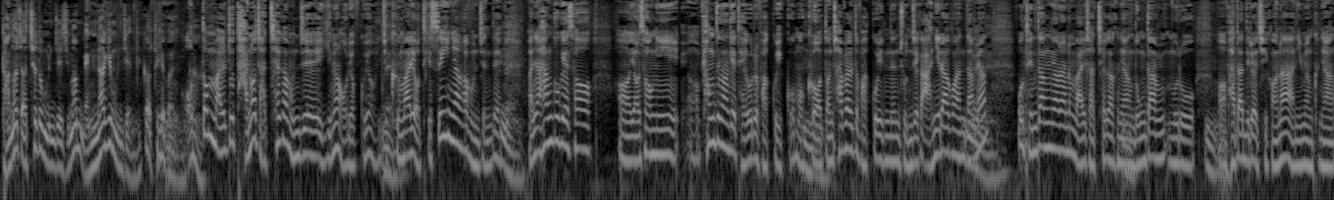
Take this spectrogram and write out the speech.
단어 자체도 문제지만 맥락이 문제입니까? 어떻게 봐야 됩니까? 어떤 말도 단어 자체가 문제이기는 어렵고요. 이제 네. 그 말이 어떻게 쓰이냐가 문제인데 네. 만약 한국에서 어, 여성이 어, 평등하게 대우를 받고 있고 뭐그 음. 어떤 차별도 받고 있는 존재가 아니라고 한다면 네네. 뭐 된당녀라는 말 자체가 그냥 음. 농담으로 음. 어, 받아들여지거나 아니면 그냥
